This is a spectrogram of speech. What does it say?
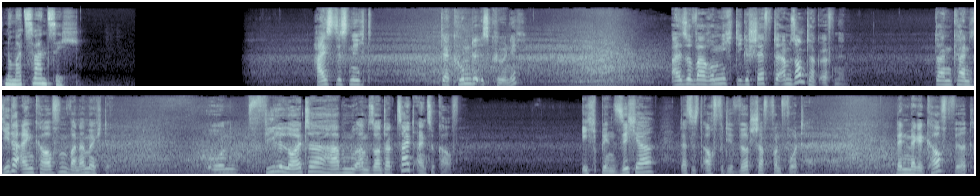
Nummer 20. Heißt es nicht, der Kunde ist König? Also warum nicht die Geschäfte am Sonntag öffnen? Dann kann jeder einkaufen, wann er möchte. Und viele Leute haben nur am Sonntag Zeit einzukaufen. Ich bin sicher, das ist auch für die Wirtschaft von Vorteil. Wenn mehr gekauft wird,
